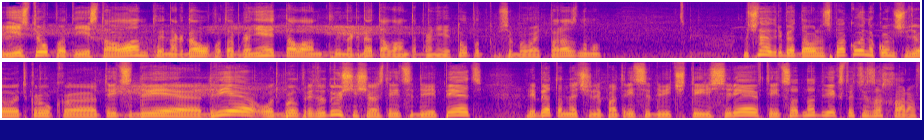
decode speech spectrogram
Есть опыт, есть талант. Иногда опыт обгоняет талант, иногда талант обгоняет опыт. Все бывает по-разному. Начинают ребят довольно спокойно. Конш делает круг 32-2. Э, вот был предыдущий, сейчас 32-5. Ребята начали по 32-4 Серяев, 31-2, кстати, Захаров.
